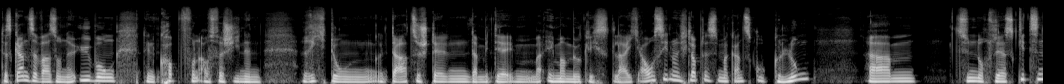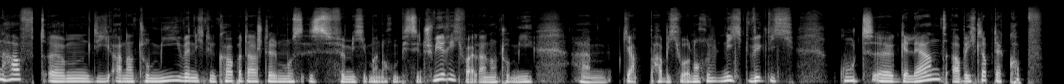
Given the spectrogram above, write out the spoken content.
das Ganze war so eine Übung, den Kopf von aus verschiedenen Richtungen darzustellen, damit der immer, immer möglichst gleich aussieht. Und ich glaube, das ist immer ganz gut gelungen. Ähm, sind noch sehr skizzenhaft. Ähm, die Anatomie, wenn ich den Körper darstellen muss, ist für mich immer noch ein bisschen schwierig, weil Anatomie, ähm, ja, habe ich noch nicht wirklich gut äh, gelernt. Aber ich glaube, der Kopf,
